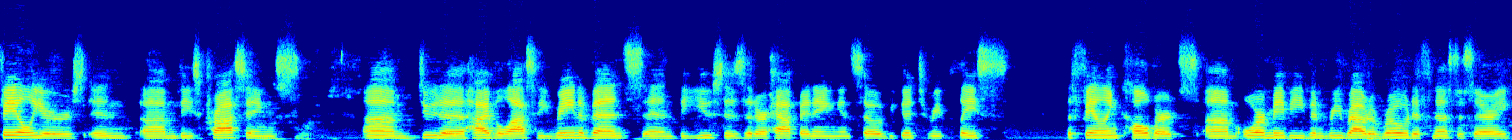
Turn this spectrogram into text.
failures in um, these crossings um, due to high velocity rain events and the uses that are happening. And so it'd be good to replace the failing culverts um, or maybe even reroute a road if necessary.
